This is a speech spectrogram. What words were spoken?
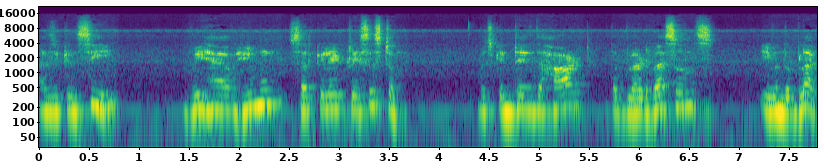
As you can see we have human circulatory system which contains the heart, the blood vessels, even the blood.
